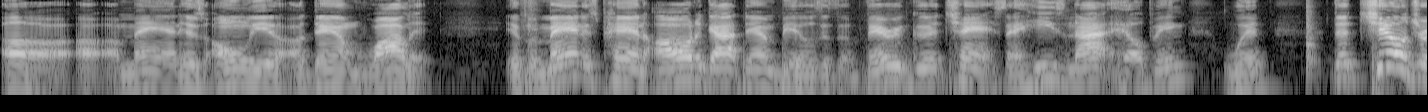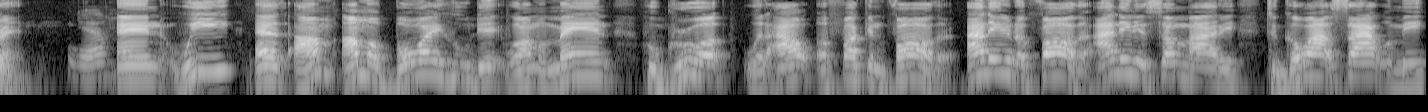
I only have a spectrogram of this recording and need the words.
Uh, a, a man is only a, a damn wallet. If a man is paying all the goddamn bills, there's a very good chance that he's not helping with the children. Yeah. And we, as I'm, I'm a boy who did. Well, I'm a man who grew up without a fucking father. I needed a father. I needed somebody to go outside with me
